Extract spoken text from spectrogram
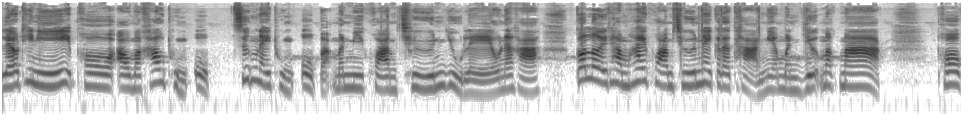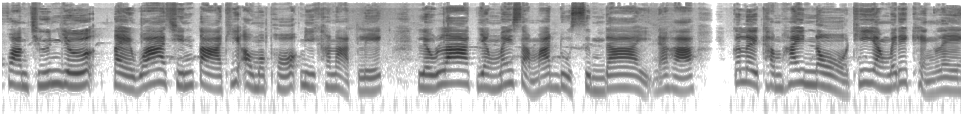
แล้วทีนี้พอเอามาเข้าถุงอบซึ่งในถุงอบอะมันมีความชื้นอยู่แล้วนะคะ ก็เลยทำให้ความชื้นในกระถางเนี่ยมันเยอะมากๆ พอความชื้นเยอะ แต่ว่าชิ้นตาที่เอามาเพาะมีขนาดเล็ก แล้วรากยังไม่สามารถดูดซึมได้นะคะ ก็เลยทำให้หน่อที่ยังไม่ได้แข็งแรง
